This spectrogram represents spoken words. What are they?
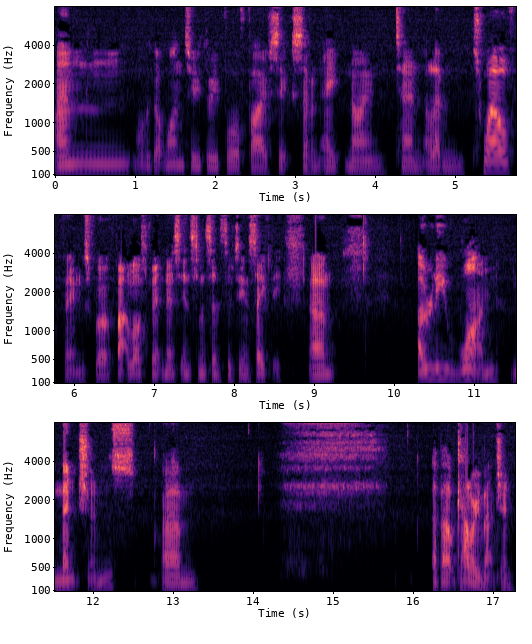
And what we got? One, two, three, four, five, six, seven, eight, nine, ten, eleven, twelve things for fat loss, fitness, insulin sensitivity, and safety. Um, only one mentions um, about calorie matching.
